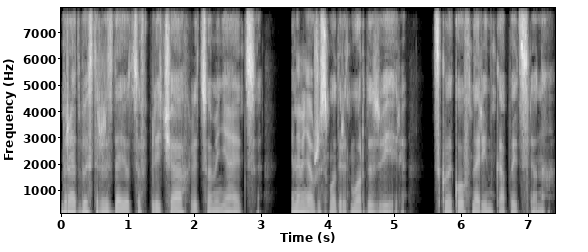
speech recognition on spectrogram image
Брат быстро раздается в плечах, лицо меняется, и на меня уже смотрит морда зверя. С клыков на рин капает слюна.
